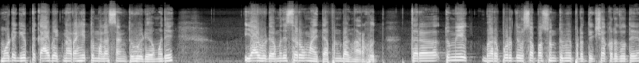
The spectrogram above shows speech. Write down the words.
मोठं गिफ्ट काय भेटणार आहे तुम्हाला सांगतो व्हिडिओमध्ये. या व्हिडिओमध्ये सर्व माहिती आपण बघणार आहोत. तर तुम्ही भरपूर दिवसापासून तुम्ही प्रतीक्षा करत होते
